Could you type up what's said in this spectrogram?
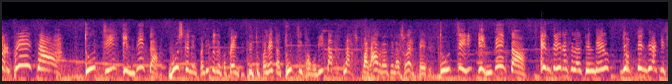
¡Sorpresa! Tucci invita. Busca en el palito de papel de tu paleta Tucci favorita las palabras de la suerte. Tucci invita. Entrégasela al tendero y obtén gratis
